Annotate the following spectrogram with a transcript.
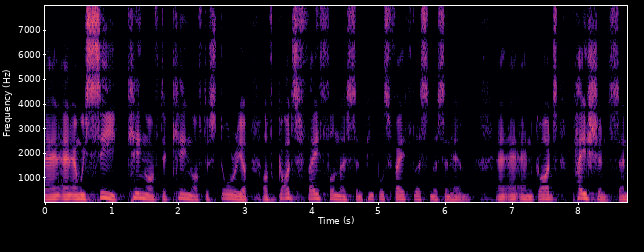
And, and, and we see king after king after story of, of God's faithfulness and people's faithlessness in him, and, and, and God's patience and,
